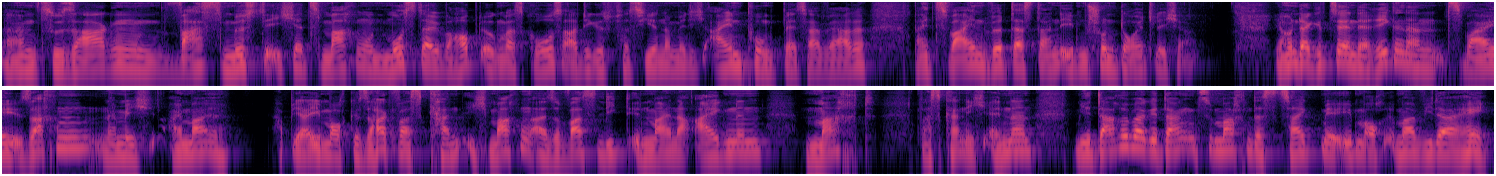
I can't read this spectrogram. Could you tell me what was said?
ähm, zu sagen, was müsste ich jetzt machen und muss da überhaupt irgendwas Großartiges passieren, damit ich einen Punkt besser werde. Bei zweien wird das dann eben schon deutlicher. Ja, und da gibt es ja in der Regel dann zwei Sachen, nämlich einmal habe ja eben auch gesagt, was kann ich machen? Also was liegt in meiner eigenen Macht? Was kann ich ändern? Mir darüber Gedanken zu machen, das zeigt mir eben auch immer wieder, hey,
